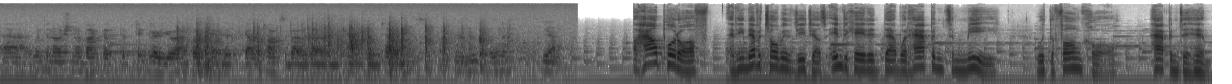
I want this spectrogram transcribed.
uh, with the notion of like that the particular UFO thing that Geller talks about is out of mechanical intelligence, isn't it? Yeah. Hal Puthoff, and he never told me the details, indicated that what happened to me with the phone call happened to him.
